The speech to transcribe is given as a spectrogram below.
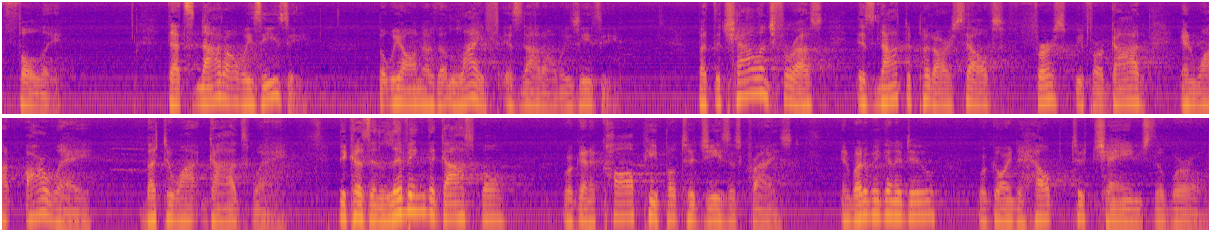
fully. That's not always easy, but we all know that life is not always easy. But the challenge for us is not to put ourselves first before God and want our way, but to want God's way. Because in living the gospel, we're going to call people to Jesus Christ. And what are we going to do? We're going to help to change the world.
